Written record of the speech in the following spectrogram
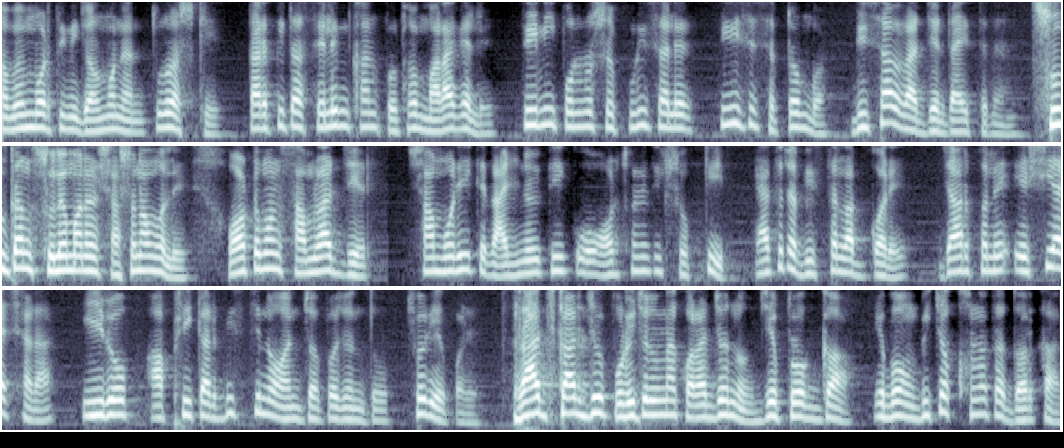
নভেম্বর তিনি জন্ম নেন তুরস্কে। তার পিতা সেলিম খান প্রথম মারা গেলে তিনি পনেরোশো কুড়ি সালের তিরিশে সেপ্টেম্বর বিশাল রাজ্যের দায়িত্ব নেন। সুলতান সুলেমানের শাসনামলে অটোমান সাম্রাজ্যের সামরিক, রাজনৈতিক ও অর্থনৈতিক শক্তি এতটা বিস্তার লাভ করে, যার ফলে এশিয়া ছাড়া ইউরোপ, আফ্রিকার বিস্তীর্ণ অঞ্চল পর্যন্ত ছড়িয়ে পড়ে। রাজকার্য পরিচালনা করার জন্য যে প্রজ্ঞা এবং বিচক্ষণতা দরকার,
